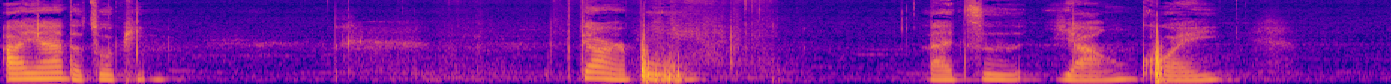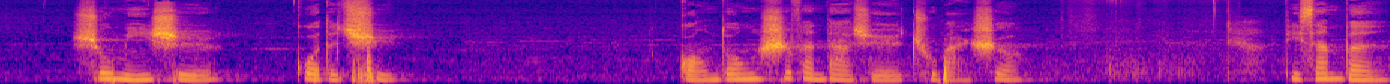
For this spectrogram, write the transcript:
阿丫的作品。第二部来自杨奎，书名是《过得去》，广东师范大学出版社。第三本，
